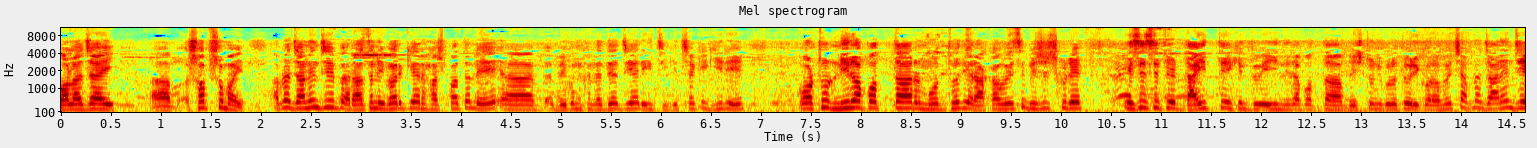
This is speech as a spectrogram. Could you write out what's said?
বলা যায় সব সময়। আপনারা জানেন যে রাজধানী ইভারকেয়ার হাসপাতালে বেগম খালেদা জিয়ার এই চিকিৎসাকে ঘিরে কঠোর নিরাপত্তার মধ্য দিয়ে রাখা হয়েছে। বিশেষ করে এসএসএফ এর দায়িত্বে কিন্তু এই নিরাপত্তা বেষ্টনীগুলো তৈরি করা হয়েছে। আপনারা জানেন যে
